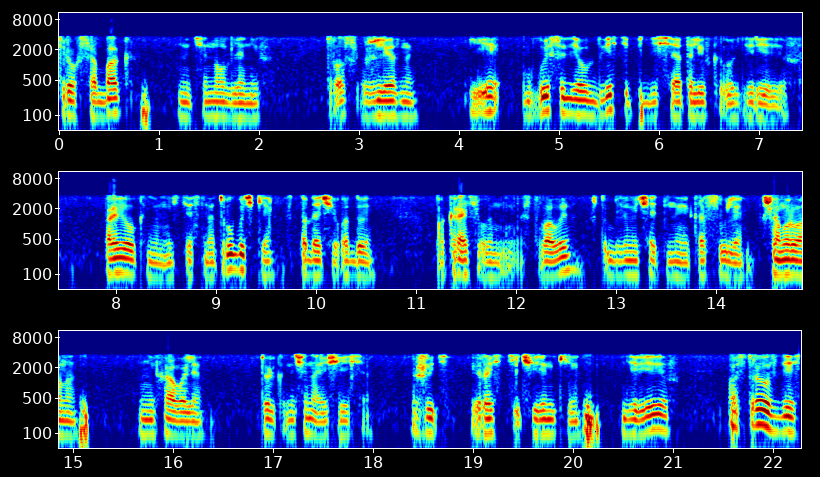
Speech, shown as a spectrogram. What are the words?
трех собак, натянул для них трос железный и высадил 250 оливковых деревьев. Провел к ним, естественно, трубочки с подачей водой, покрасил им стволы, чтобы замечательные косули шамрона не хавали только начинающиеся жить и расти черенки деревьев. Построил здесь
